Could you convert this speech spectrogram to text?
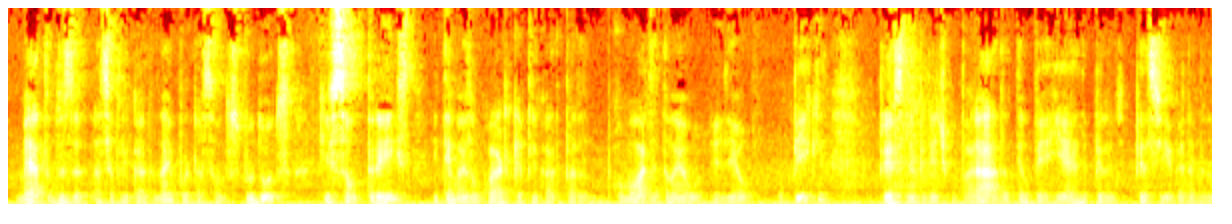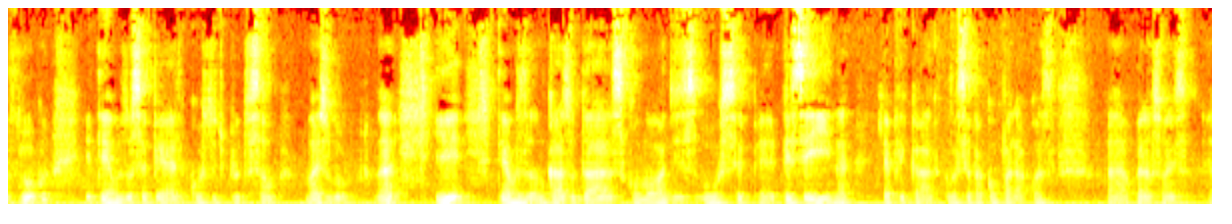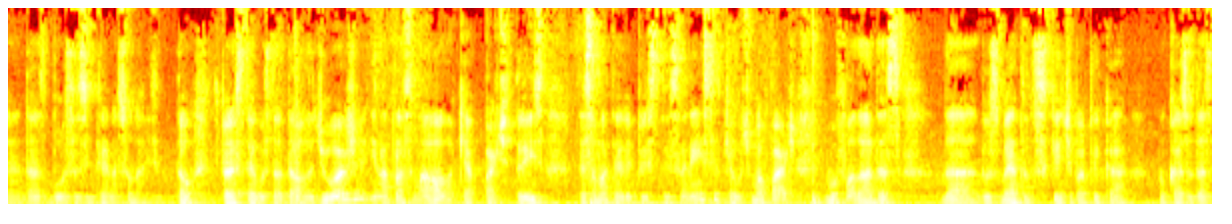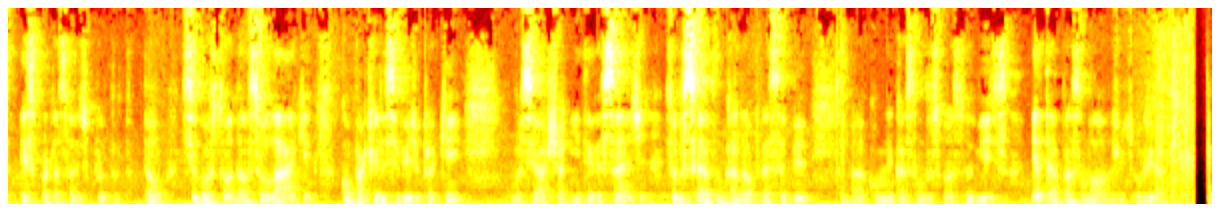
métodos a ser aplicado na importação dos produtos, que são três, e tem mais um quarto que é aplicado para commodities, então é o, ele é o, o PIC, preço independente comparado, tem o PRL, preço de venda menos lucro, e temos o CPL, custo de produção mais lucro. Né? E temos, no caso das commodities, o PCI, é, né, que é aplicado, que você vai comparar com as uh, operações uh, das bolsas internacionais. Então, espero que você tenha gostado da aula de hoje, e na próxima aula, que é a parte 3 dessa matéria de preço de transferência, que é a última parte, eu vou falar das, da, dos métodos que a gente vai aplicar no caso das exportações de produto. Então, se gostou, dá o seu like, compartilhe esse vídeo para quem você acha interessante, subscreve no canal para receber a comunicação dos próximos vídeos e até a próxima aula, gente. Obrigado.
